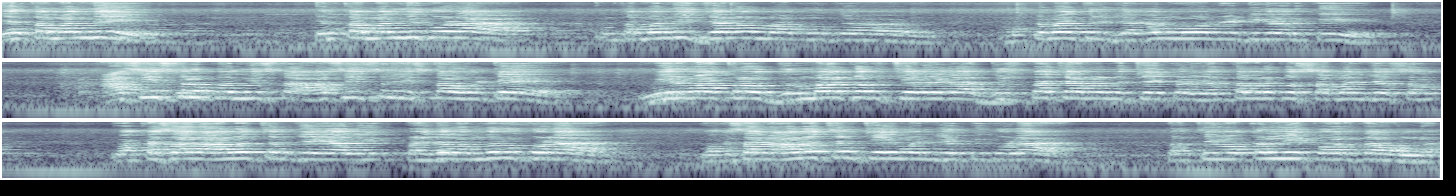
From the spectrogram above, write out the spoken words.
ఇంతమంది ఇంతమంది కూడా ఇంతమంది జనం మా ముఖ్యమంత్రి జగన్మోహన్ రెడ్డి గారికి ఆశీస్సులు పొందిస్తా ఆశీస్సులు ఇస్తూ ఉంటే మీరు మాత్రం దుర్మార్గం చర్యగా దుష్ప్రచారాలు చేయటం ఎంతవరకు సమంజసం? ఒక్కసారి ఆలోచన చేయాలి. ప్రజలందరూ కూడా ఒకసారి ఆలోచన చేయమని చెప్పి కూడా ప్రతి ఒక్కరిని కోరుతా ఉన్నా.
